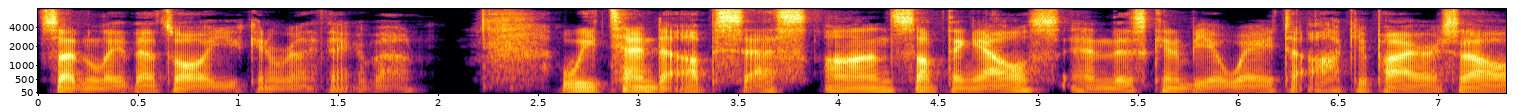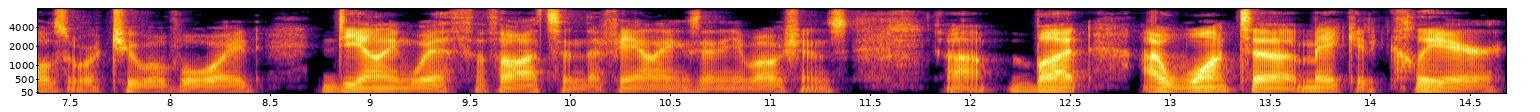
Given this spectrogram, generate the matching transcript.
suddenly that's all you can really think about we tend to obsess on something else, and this can be a way to occupy ourselves or to avoid dealing with the thoughts and the feelings and the emotions. Uh, but I want to make it clear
